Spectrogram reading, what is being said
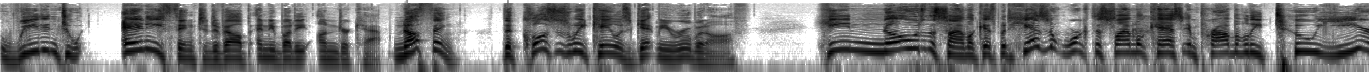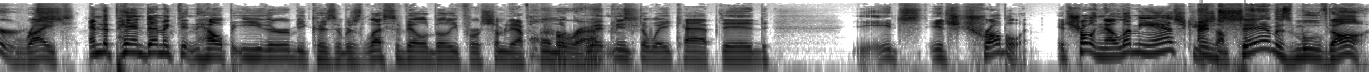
We didn't do anything to develop anybody under cap. Nothing. The closest we came was get me Rubinoff. He knows the simulcast, but he hasn't worked the simulcast in probably two years. Right. And the pandemic didn't help either because there was less availability for somebody to have home Correct. equipment the way Cap did. It's it's troubling. It's troubling. Now let me ask you And something. Sam has moved on.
